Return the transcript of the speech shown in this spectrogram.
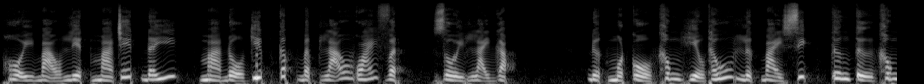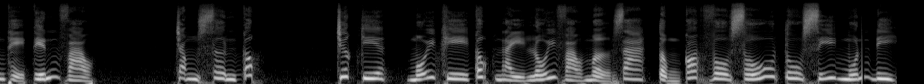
Hội bảo liệt mà chết đấy, mà độ kiếp cấp bậc lão quái vật, rồi lại gặp. Được một cổ không hiểu thấu lực bài xích, tương tự không thể tiến vào. Trong sơn cốc, trước kia, mỗi khi cốc này lối vào mở ra, tổng có vô số tu sĩ muốn đi.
